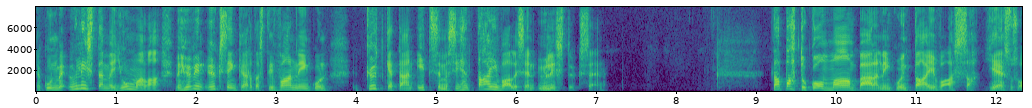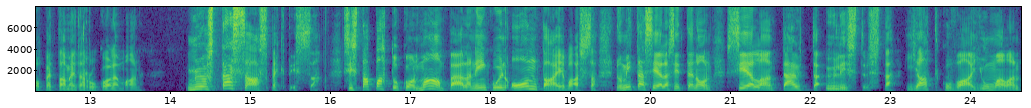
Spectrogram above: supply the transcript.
Ja kun me ylistämme Jumalaa, me hyvin yksinkertaisesti vaan niin kuin kytketään itsemme siihen taivaalliseen ylistykseen. Tapahtukoon maan päällä niin kuin taivaassa, Jeesus opettaa meitä rukoilemaan – myös tässä aspektissa. Siis tapahtukoon maan päällä niin kuin on taivaassa. No mitä siellä sitten on? Siellä on täyttä ylistystä, jatkuvaa Jumalan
